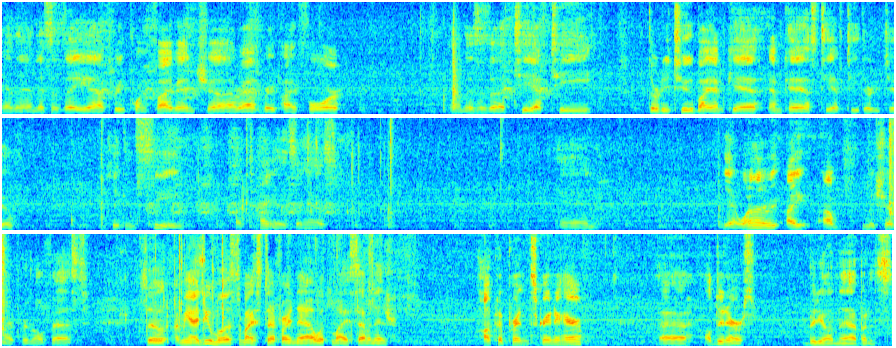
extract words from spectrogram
And then this is a uh, 3.5 inch uh, Raspberry Pi 4. And this is a TFT 32 by MKS, MKS TFT 32. So you can see how tiny this thing is. And yeah, one of the I I'll, let me show my print real fast. So, I mean, I do most of my stuff right now with my 7-inch Octoprint screener here. Uh, I'll do another video on that, but it's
